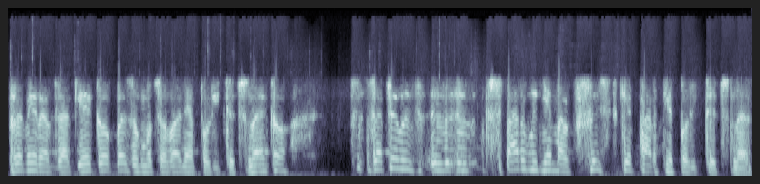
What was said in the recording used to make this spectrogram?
premiera Dragiego bez umocowania politycznego zaczęły, wsparły niemal wszystkie partie polityczne,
